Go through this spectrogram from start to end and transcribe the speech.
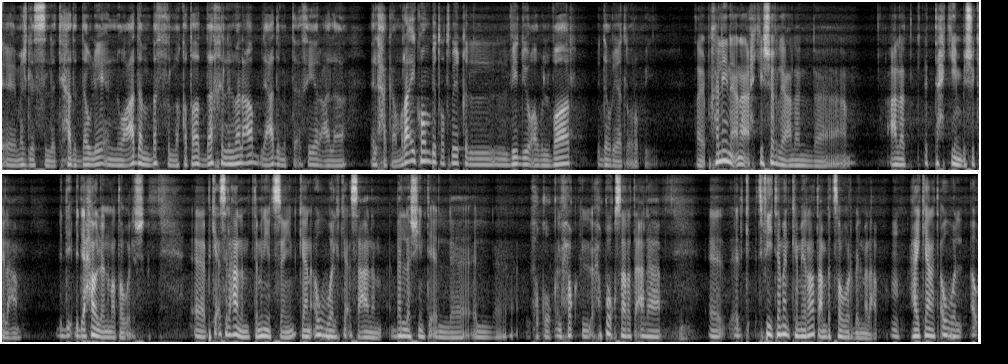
آه، مجلس الاتحاد الدولي إنه عدم بث اللقطات داخل الملعب لعدم التأثير على الحكم. رأيكم بتطبيق الفيديو أو الفار بالدوريات الأوروبية؟ طيب خليني أنا أحكي شغله على على التحكيم بشكل عام. بدي بدي أحاول انه ما أطولش. آه، بكأس العالم 98 كان أول كأس عالم بلش ينتقل الحقوق. الحقوق صارت على آه، في ثمان كاميرات عم بتصور بالملعب. م. هاي كانت أول أو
